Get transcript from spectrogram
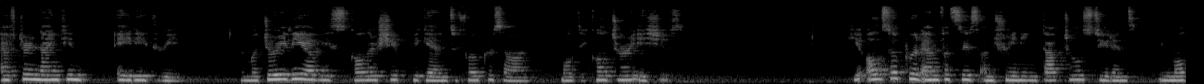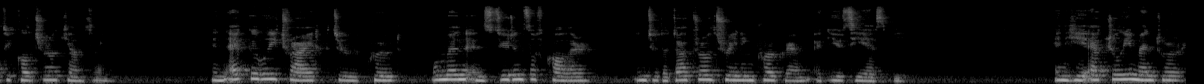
after 1983, the majority of his scholarship began to focus on multicultural issues. He also put emphasis on training doctoral students in multicultural counseling and actively tried to recruit women and students of color into the doctoral training program at UCSB. And he actually mentored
